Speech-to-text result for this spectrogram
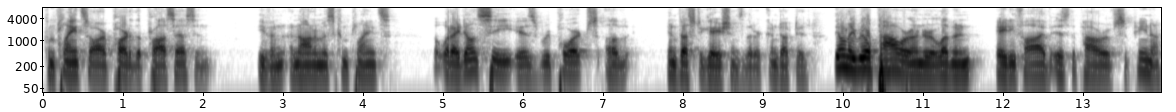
complaints are part of the process and even anonymous complaints. But what I don't see is reports of investigations that are conducted. The only real power under 1185 is the power of subpoena.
